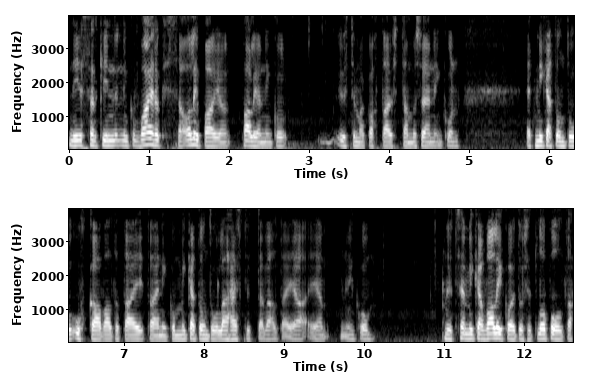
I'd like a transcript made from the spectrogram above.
niissäkin niin kuin vaihdoksissa oli paljon, paljon niin kuin yhtymäkohtaa just tämmöiseen niin kuin, että mikä tuntuu uhkaavalta tai, tai niin kuin mikä tuntuu lähestyttävältä. Ja, ja niin kuin, nyt se, mikä valikoitu sitten lopulta,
